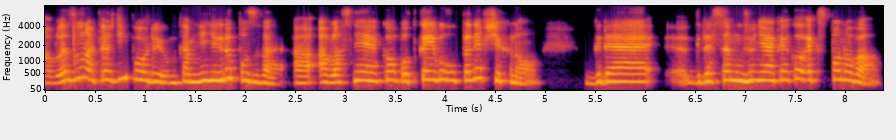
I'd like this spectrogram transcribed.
a vlezu na každý pódium, kam mě někdo pozve a, a vlastně jako potkejvu úplně všechno, kde, kde se můžu nějak jako exponovat,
